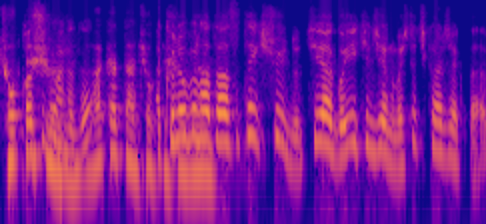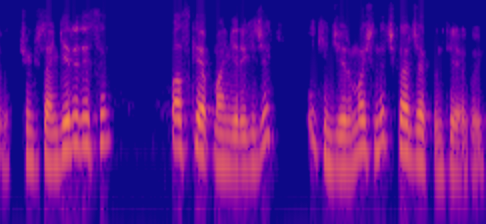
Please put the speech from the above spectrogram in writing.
Çok Pasif düşürdü. oynadı. Hakikaten çok düşürdü. Klopp'un evet. hatası tek şuydu. Thiago'yu ikinci yarı başta çıkaracaktı abi. Çünkü sen geridesin. baskı yapman gerekecek. İkinci yarının başında çıkaracaktın Thiago'yu.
